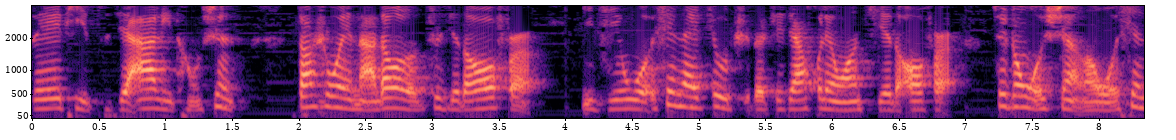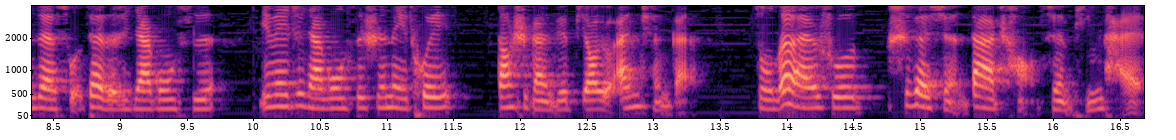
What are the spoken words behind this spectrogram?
ZAT 字节、阿里、腾讯，当时我也拿到了自己的 offer，以及我现在就职的这家互联网企业的 offer。最终我选了我现在所在的这家公司，因为这家公司是内推，当时感觉比较有安全感。总的来说是在选大厂、选平台。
